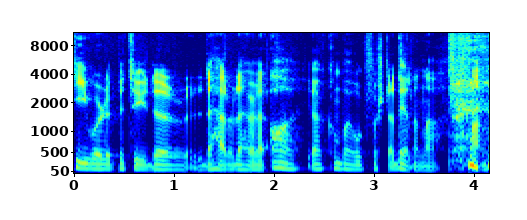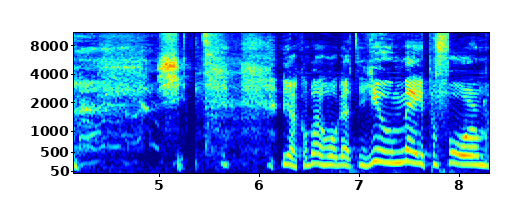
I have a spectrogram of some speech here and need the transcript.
keywordet betyder det här och det här och det här. Ah, jag kommer bara ihåg första delarna. Fan. Shit. Jag kommer bara ihåg att you may perform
